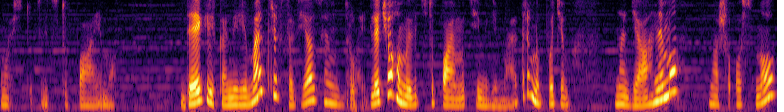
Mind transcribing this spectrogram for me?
Ось тут відступаємо. Декілька міліметрів зав'язуємо другий. Для чого ми відступаємо ці міліметри? Ми потім надягнемо нашу основу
